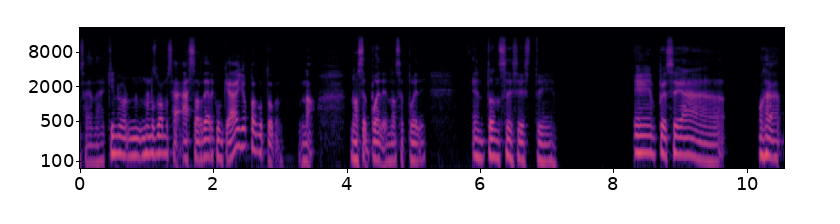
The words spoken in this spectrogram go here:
O sea, aquí no, no nos vamos a, a sordear con que, ah, yo pago todo. No, no se puede, no se puede. Entonces, este. Empecé a. O sea,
